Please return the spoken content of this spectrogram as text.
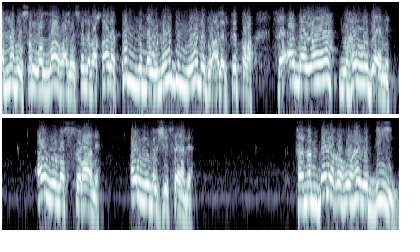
أنه صلى الله عليه وسلم قال كل مولود يولد على الفطرة فأبواه يهودانه أو ينصرانه أو يمجسانه. فمن بلغه هذا الدين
